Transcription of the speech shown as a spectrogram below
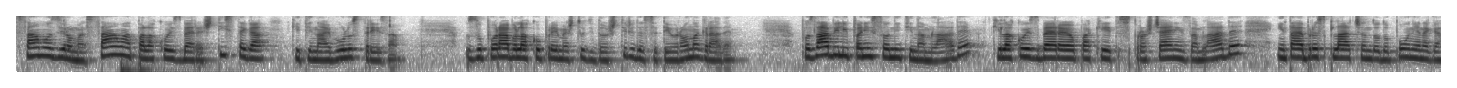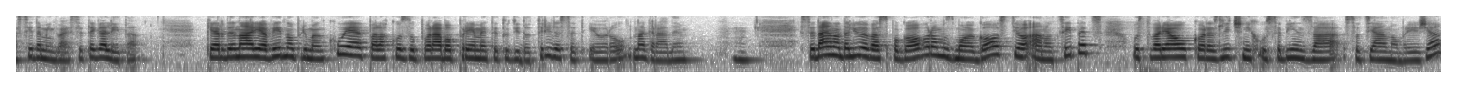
samo oziroma sama pa lahko izbereš tistega, ki ti najbolj ustreza. Z uporabo lahko prejmeš tudi do 40 evrov nagrade. Pozabili pa niso niti na mlade, ki lahko izberejo paket sproščenih za mlade in ta je brezplačen do dopolnjenega 27. leta. Ker denarja vedno primankuje, pa lahko z uporabo prejmete tudi do 30 evrov nagrade. Sedaj nadaljujeva s pogovorom z mojo gostjo Ano Cepec, ustvarjalko različnih vsebin za socialno mrežje.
